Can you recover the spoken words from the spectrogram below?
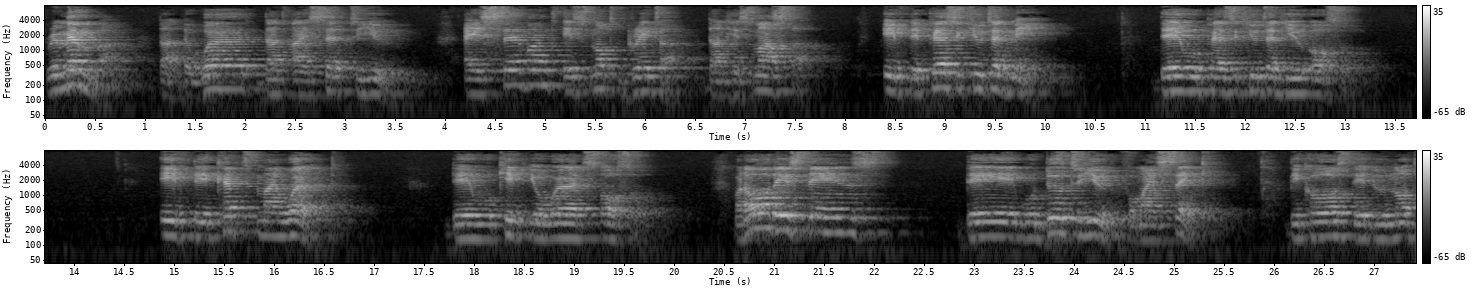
Remember that the word that I said to you, a servant is not greater than his master. If they persecuted me, they will persecute you also. If they kept my word, they will keep your words also. But all these things they will do to you for my sake, because they do not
